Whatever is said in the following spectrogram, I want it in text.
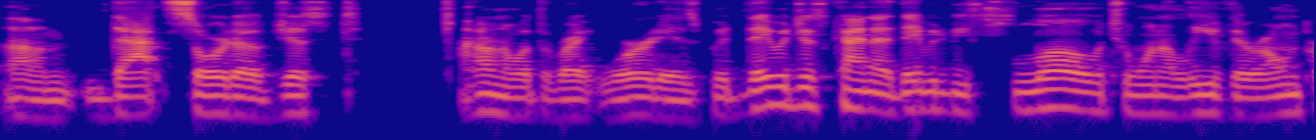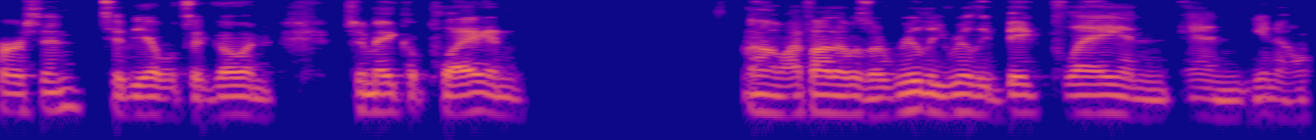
um that sort of just i don't know what the right word is but they would just kind of they would be slow to want to leave their own person to be able to go and to make a play. And um, i thought that was a really really big play. And and you know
